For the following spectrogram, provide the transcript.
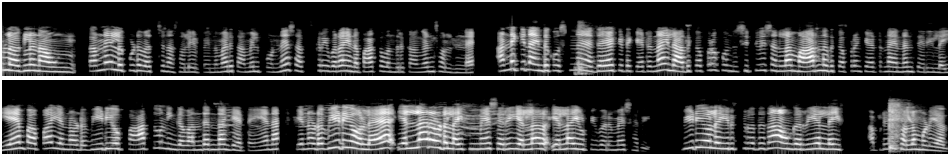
விலாகில் நான் உங் தமிழில் கூட வச்சு நான் சொல்லியிருப்பேன். இந்த மாதிரி தமிழ் பொண்ணு சப்ஸ்கிரைபராக என்னை பார்க்க வந்திருக்காங்கன்னு சொன்னேன். அன்னைக்கு நான் இந்த கொஸ்டினை ஜெயா கிட்ட கேட்டேனா? இல்லை அதுக்கப்புறம் கொஞ்சம் சுச்சுவேஷன்லாம் மாறினதுக்கு அப்புறம் கேட்டேனா என்னன்னு தெரியல. ஏன் பாப்பா? என்னோட வீடியோ பார்த்தும் நீங்கள் வந்தேன்னு தான் கேட்டேன். ஏன்னா என்னோட வீடியோவில் எல்லாரோட லைஃப்புமே சரி எல்லா எல்லா யூடியூபருமே சரி. வீடியோவில் இருக்கிறது தான் அவங்க ரியல் லைஃப் அப்படின்னு சொல்ல முடியாது.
